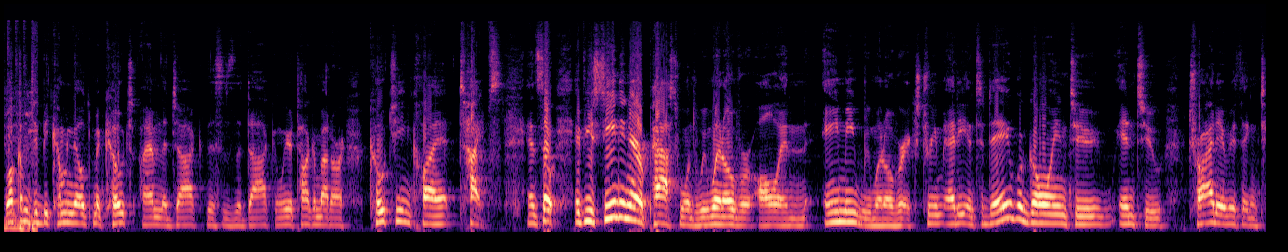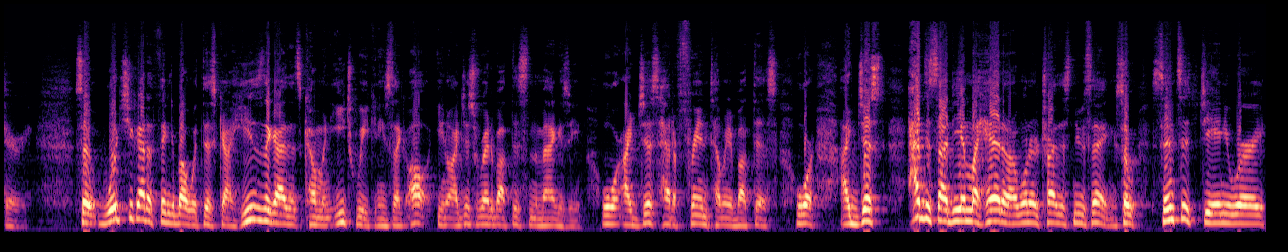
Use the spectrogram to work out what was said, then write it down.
Welcome to Becoming the Ultimate Coach. I am the Jock, this is the Doc, and we are talking about our coaching client types. And so, if you've seen in our past ones, we went over All In Amy, we went over Extreme Eddie, and today we're going to into Tried Everything Terry. So what you got to think about with this guy, he's the guy that's coming each week and he's like, oh, you know, I just read about this in the magazine, or I just had a friend tell me about this, or I just had this idea in my head and I wanted to try this new thing. So since it's January,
